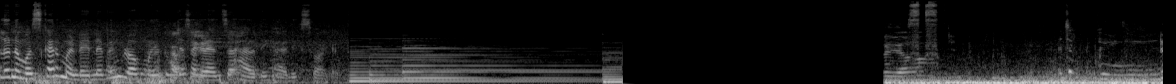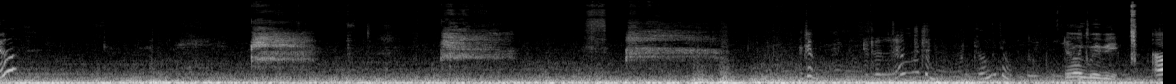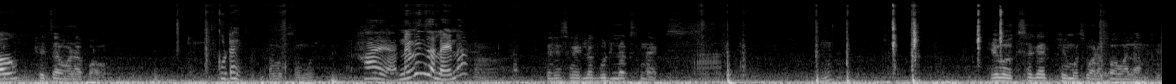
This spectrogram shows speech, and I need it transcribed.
Hello नमस्कार मंडळी. नवीन ब्लॉगमध्ये तुमच्या सगळ्यांचं हार्दिक हार्दिक स्वागत. ठेचा वडापाव. कुठे? हा हा यार नवीन झालाय ना? त्याच्या साईडला गुड लक स्नॅक्स हे. बघ सगळ्यात फेमस वडापावाला आमच्या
